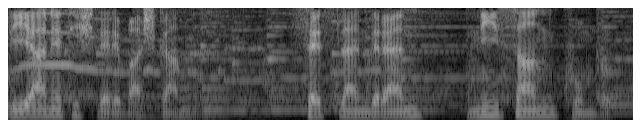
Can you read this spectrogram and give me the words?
Diyanet İşleri Başkanlığı Seslendiren Nisan Kumru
